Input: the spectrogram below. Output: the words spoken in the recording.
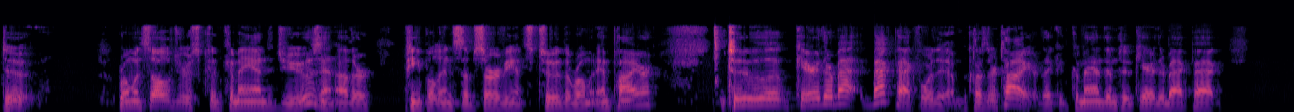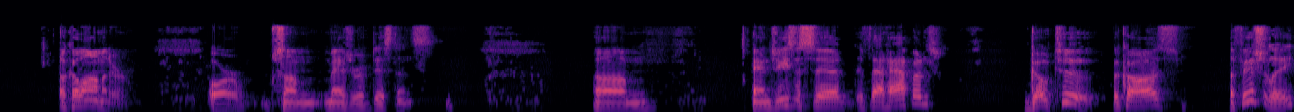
do. Roman soldiers could command Jews and other people in subservience to the Roman Empire to uh, carry their back, backpack for them because they're tired. They could command them to carry their backpack a kilometer or some measure of distance. Um, and Jesus said, if that happens, go to, because officially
